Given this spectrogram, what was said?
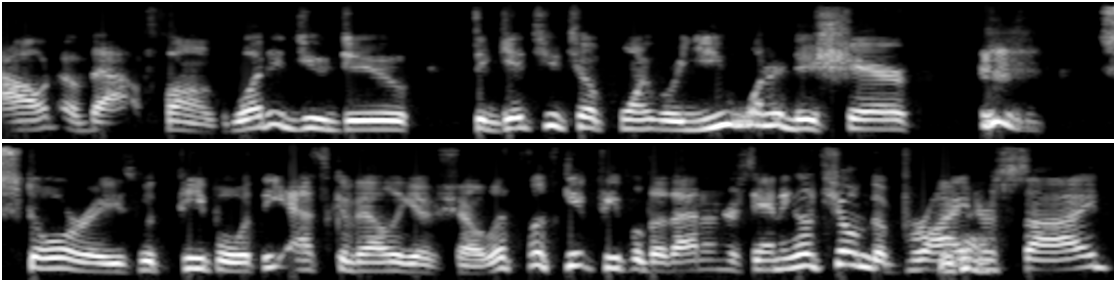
out of that funk? What did you do to get you to a point where you wanted to share stories with people with the Esquivelio show. Let's let's get people to that understanding. Let's show them the brighter yeah. side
